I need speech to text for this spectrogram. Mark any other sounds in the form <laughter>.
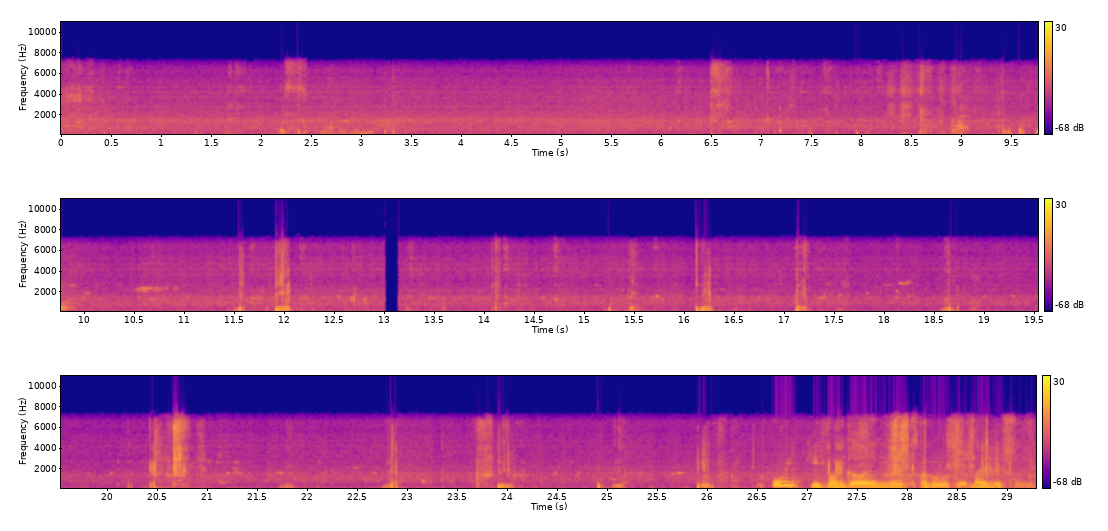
keep on going, let's have a look at my missions.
